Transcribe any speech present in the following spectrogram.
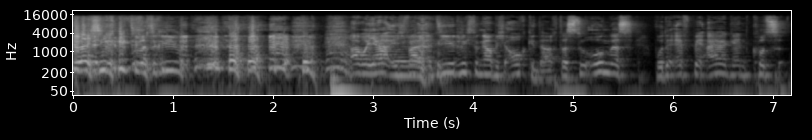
vielleicht direkt übertrieben. Aber ja, ich war, die Richtung habe ich auch gedacht, dass du irgendwas, wo der FBI-Agent kurz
